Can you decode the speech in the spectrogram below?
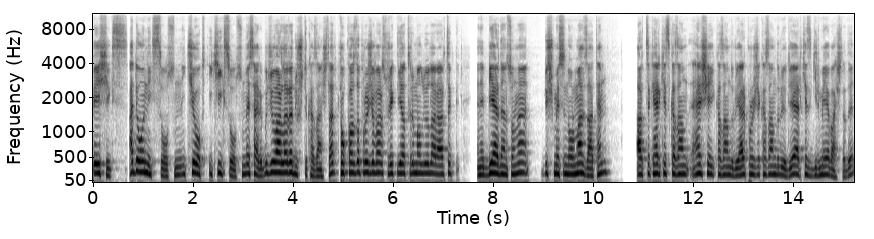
5x, hadi 10x olsun, 2x, 2x olsun vesaire bu civarlara düştü kazançlar. Çok fazla proje var, sürekli yatırım alıyorlar artık. Hani bir yerden sonra düşmesi normal zaten. Artık herkes kazan her şeyi kazandırıyor, her proje kazandırıyor diye herkes girmeye başladı.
